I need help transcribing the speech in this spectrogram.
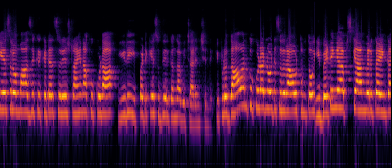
కేసులో మాజీ క్రికెటర్ సురేష్ రైనాకు కూడా ఈడీ ఇప్పటికే సుదీర్ఘంగా విచారించింది. ఇప్పుడు ధావన్కు కూడా నోటీసులు రావడంతో ఈ బెట్టింగ్ యాప్ స్కామ్ వెనుక ఇంకా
